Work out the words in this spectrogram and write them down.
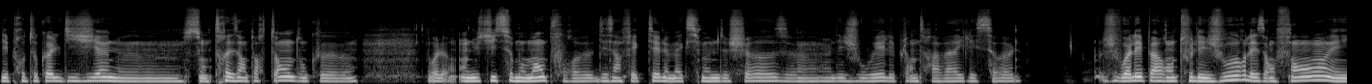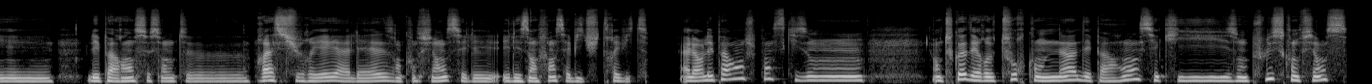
les protocoles d'hygiène sont très importants. Donc voilà, on utilise ce moment pour désinfecter le maximum de choses, les jouets, les plans de travail, les sols je vois les parents tous les jours, les enfants, et les parents se sentent euh, rassurés, à l'aise, en confiance, et les, enfants s'habituent très vite. Alors les parents, je pense qu'ils ont, en tout cas des retours qu'on a des parents, c'est qu'ils ont plus confiance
